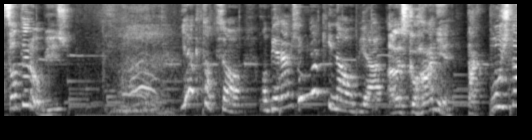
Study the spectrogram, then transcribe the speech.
Co ty robisz? Jak to co? Obieram ziemniaki na obiad. Ależ kochanie, tak późno?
